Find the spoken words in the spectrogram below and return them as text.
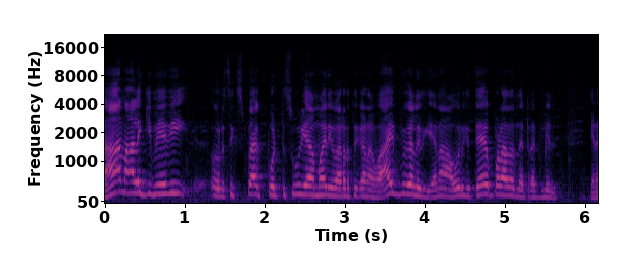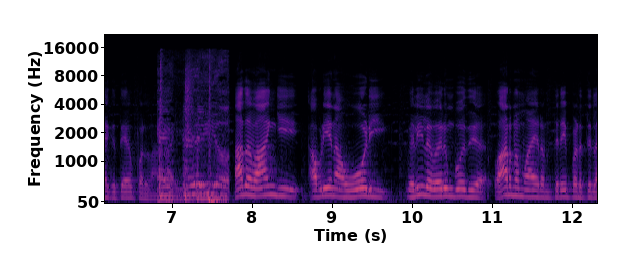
நான் நாளைக்கு மேபி ஒரு சிக்ஸ் பேக் போட்டு சூர்யா மாதிரி வர்றதுக்கான வாய்ப்புகள் இருக்கு. ஏன்னா அவருக்கு தேவைப்படாத அந்த ட்ரெட்மில் எனக்கு தேவைப்படலாம். அதை வாங்கி அப்படியே நான் ஓடி வெளியில வரும்போது வாரணம் ஆயிரம் திரைப்படத்துல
